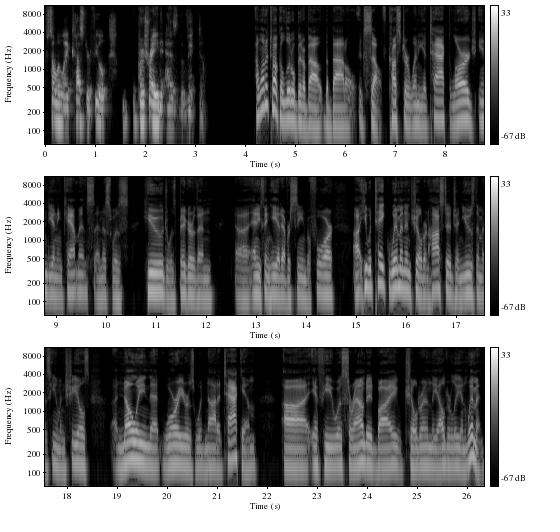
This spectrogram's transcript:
someone like Custer feel portrayed as the victim. I want to talk a little bit about the battle itself. Custer, when he attacked large Indian encampments, and this was huge, was bigger than uh, anything he had ever seen before. Uh, he would take women and children hostage and use them as human shields knowing that warriors would not attack him uh, if he was surrounded by children, the elderly, and women.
